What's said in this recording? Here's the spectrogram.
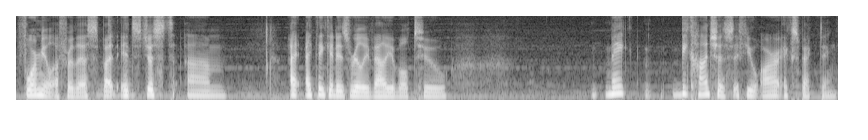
formula for this, mm-hmm. but it's just, um, I, I think it is really valuable to make, be conscious if you are expecting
